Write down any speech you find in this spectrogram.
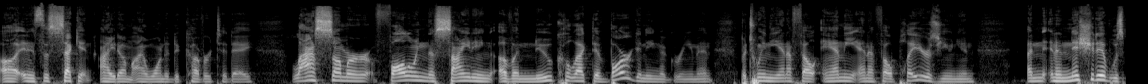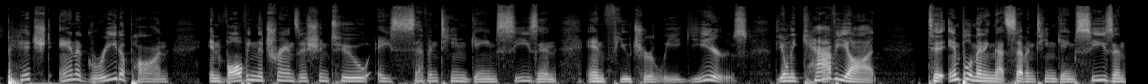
Uh, and it's the second item I wanted to cover today. Last summer, following the signing of a new collective bargaining agreement between the NFL and the NFL Players Union, an, an initiative was pitched and agreed upon involving the transition to a 17 game season in future league years. The only caveat to implementing that 17 game season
